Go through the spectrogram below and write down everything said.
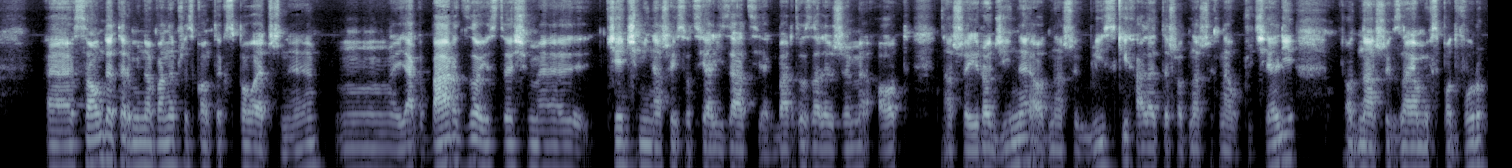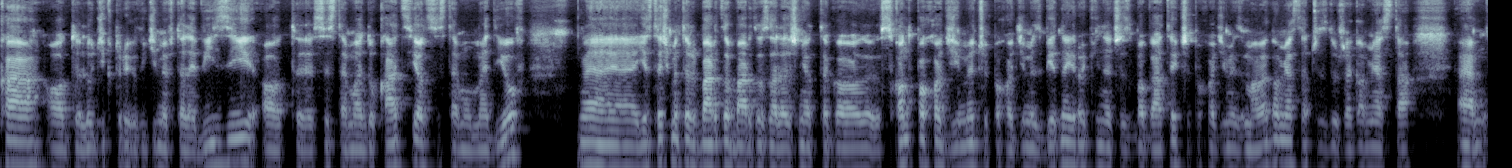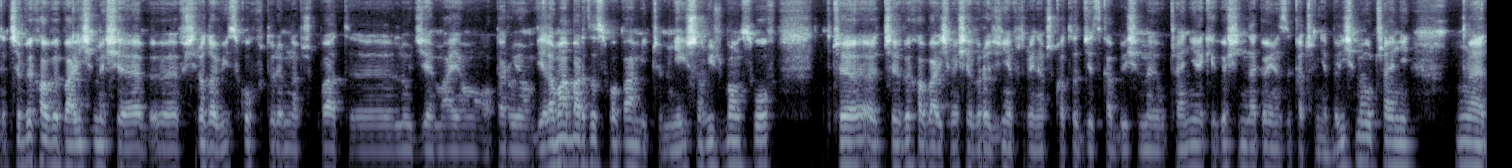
e, są determinowane przez kontekst społeczny, mm, jak bardzo jesteśmy dziećmi naszej socjalizacji, jak bardzo zależymy od naszej rodziny, od naszych bliskich, ale też od naszych nauczycieli, od naszych znajomych z podwórka, od ludzi, których widzimy w telewizji, od systemu edukacji, od systemu mediów. E, jesteśmy też bardzo, bardzo zależni od tego, skąd pochodzimy, czy pochodzimy z biednej rodziny, czy z bogatej, czy pochodzimy z małego miasta, czy z dużego miasta, e, czy wychowywaliśmy się w środowisku, w którym na przykład e, ludzie mają, operują wieloma bardzo słowami, czy mniejszą liczbą słów, czy, czy wychowaliśmy się w rodzinie, w której na przykład od dziecka byliśmy uczeni jakiegoś innego języka, czy nie byliśmy uczeni,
